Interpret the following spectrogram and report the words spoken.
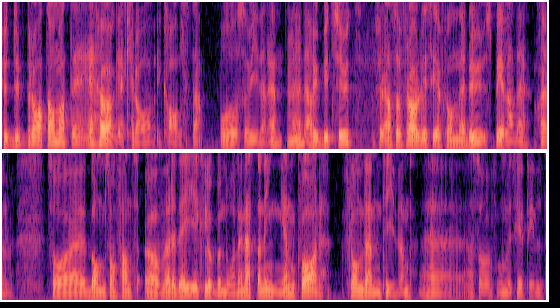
Du pratar om att det är höga krav i Karlstad och så vidare. Mm. Det har ju bytts ut, för, alltså för att vi ser från när du spelade själv. Så eh, de som fanns över dig i klubben då, det är nästan ingen kvar från den tiden. Eh, alltså om vi ser till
